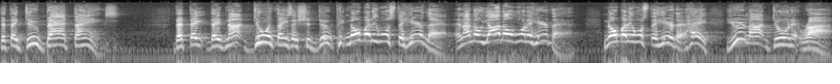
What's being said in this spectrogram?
that they do bad things that they, they're not doing things they should do. Nobody wants to hear that. And I know y'all don't want to hear that. Nobody wants to hear that. Hey, you're not doing it right.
